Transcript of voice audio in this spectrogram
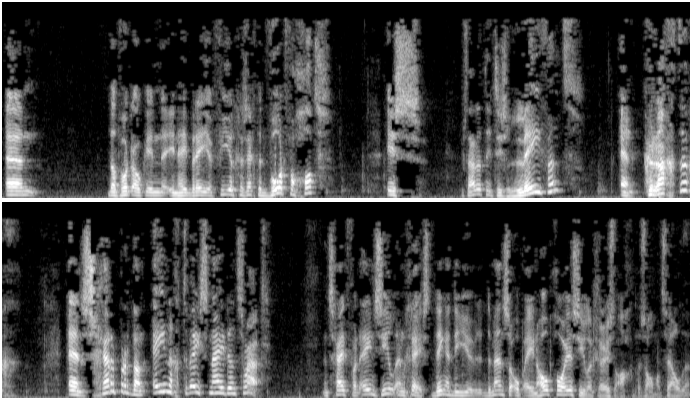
En dat wordt ook in, in Hebreeën 4 gezegd. Het woord van God is, hoe staat het? Het is levend en krachtig en scherper dan enig tweesnijdend zwaard. Het scheidt van één ziel en geest. Dingen die de mensen op één hoop gooien, ziel en geest, ach, dat is allemaal hetzelfde.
